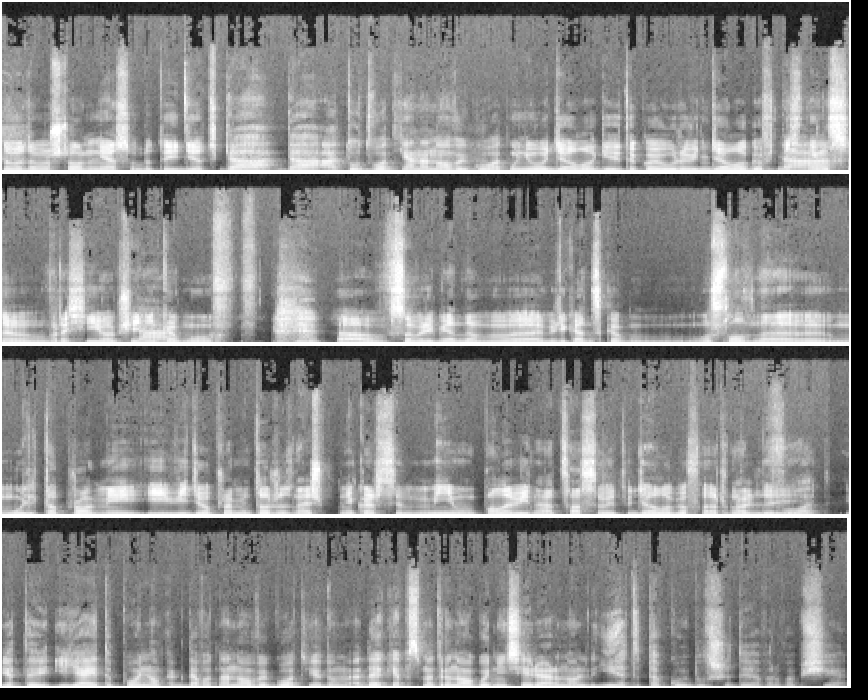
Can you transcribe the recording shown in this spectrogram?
Да потому что он не особо-то и детский. Да, да, а тут вот я на Новый год. У него диалоги, такой уровень диалогов не Да. снился в России вообще Да. никому. А в современном э, американском, условно, э, мультопроме и видеопроме тоже, знаешь, мне кажется, минимум половина отсасывает у диалогов Арнольда. Вот, это, и я это понял, когда вот на Новый год я думаю, а дай-ка я посмотрю новогоднюю серию Арнольда. И это такой был шедевр вообще.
